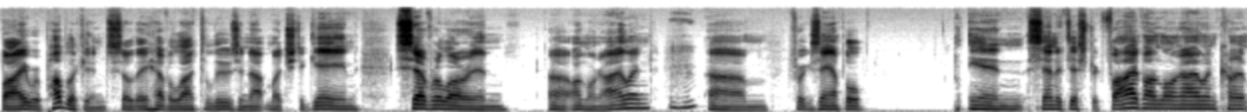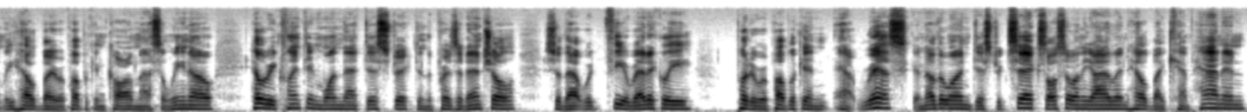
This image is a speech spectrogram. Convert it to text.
by Republicans, so they have a lot to lose and not much to gain. Several are in uh, on Long Island. Mm-hmm. Um, for example, in Senate District 5 on Long Island, currently held by Republican Carl Marcellino. Hillary Clinton won that district in the presidential, so that would theoretically put a Republican at risk. Another one, District 6, also on the island, held by Kemp Hannon,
